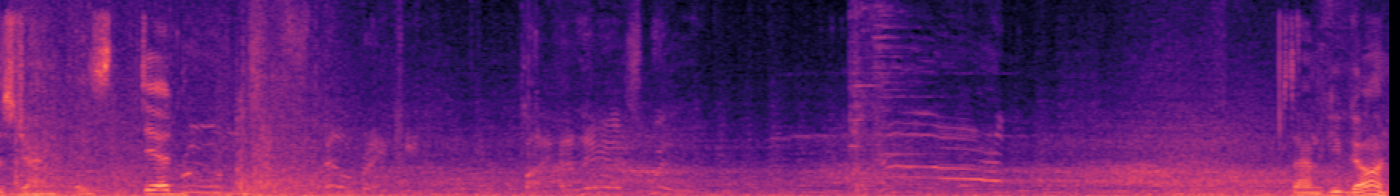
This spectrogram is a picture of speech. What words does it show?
That's giant is dead. Runes of spellbreaking by Valaya's will. It's time to keep going.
